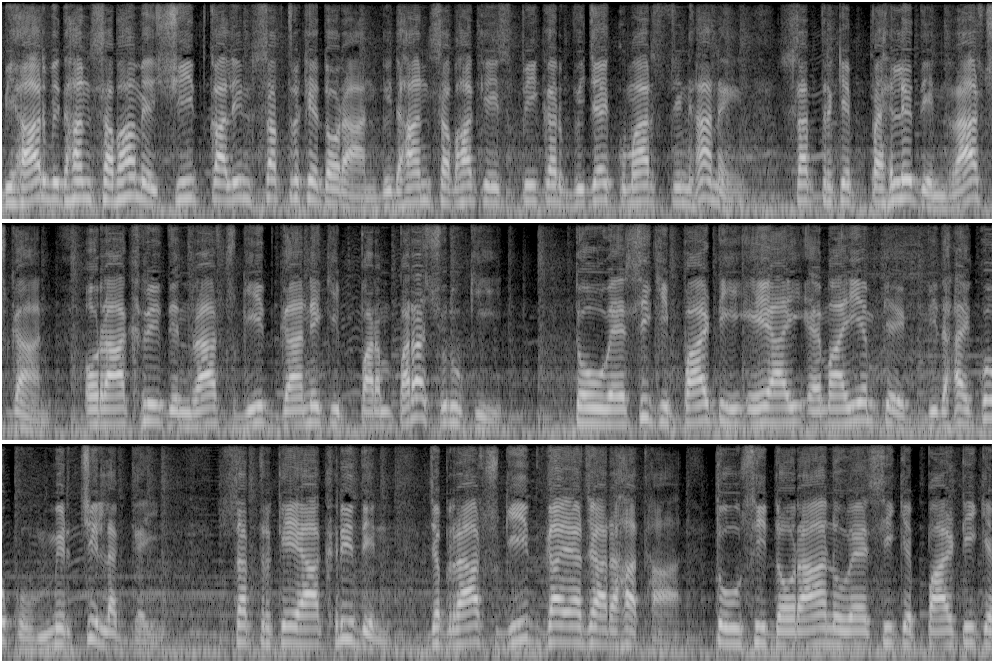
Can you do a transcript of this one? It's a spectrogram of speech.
बिहार विधानसभा में शीतकालीन सत्र के दौरान विधानसभा के स्पीकर विजय कुमार सिन्हा ने सत्र के पहले दिन राष्ट्रगान और आखिरी दिन राष्ट्रगीत गाने की परंपरा शुरू की। तो ओवैसी की पार्टी एआईएमआईएम के विधायकों को मिर्ची लग गई। सत्र के आखिरी दिन जब राष्ट्रगीत गाया जा रहा था तो उसी दौरान ओवैसी के पार्टी के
